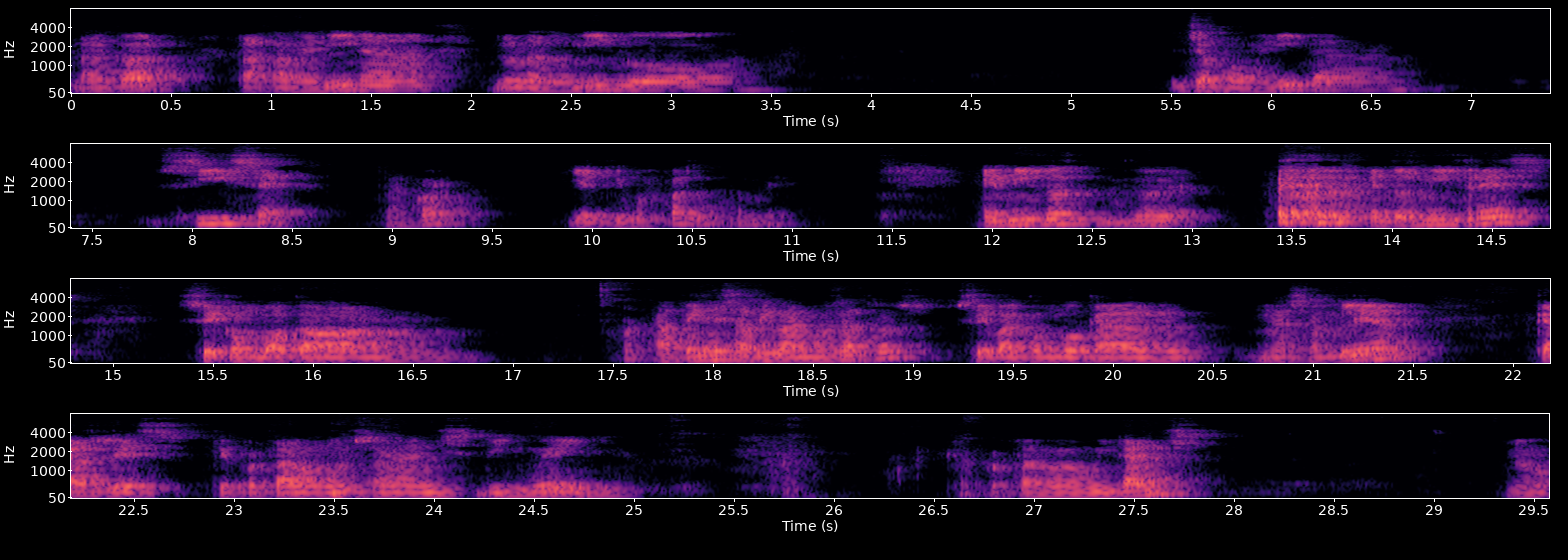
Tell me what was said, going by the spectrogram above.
d'acord? Rafa Medina, Lola Domingo, Merita, sí, set, d'acord? I el que vos parla, també. En, 12, en 2003 se convoca, apenas arribar nosaltres, se va convocar una assemblea, Carles, que portava molts anys, diu ell, que portava 8 anys, no,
